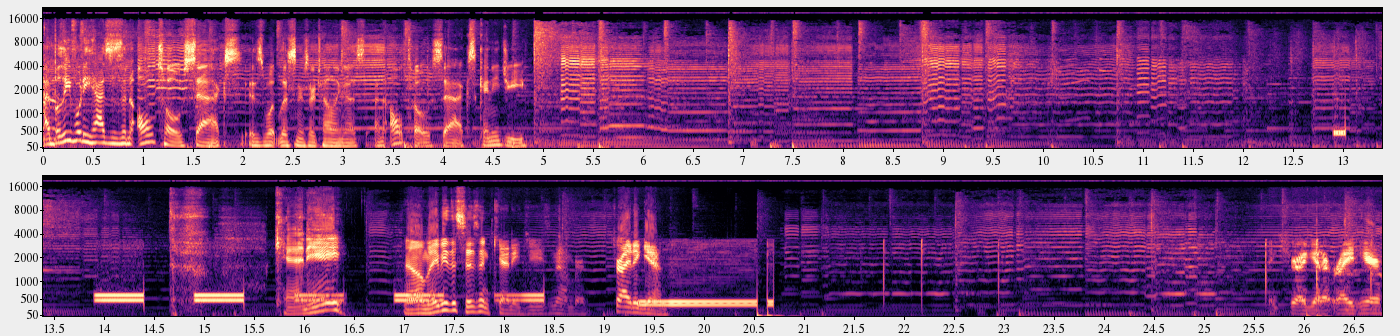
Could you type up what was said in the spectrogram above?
I believe what he has is an alto sax, is what listeners are telling us. An alto sax, Kenny G. Kenny? No, maybe this isn't Kenny G's number. Try it again. Make sure I get it right here.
